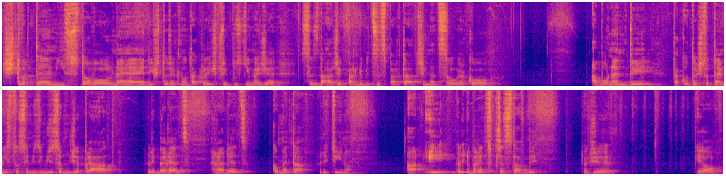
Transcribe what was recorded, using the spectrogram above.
čtvrté místo volné, když to řeknu takhle, když připustíme, že se zdá, že Pardubice, Sparta a Třinec jsou jako abonenty, tak o to čtvrté místo si myslím, že se může prát Liberec, Hradec, Kometa, Litvínov. A i Liberec přestavby. Takže jo.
